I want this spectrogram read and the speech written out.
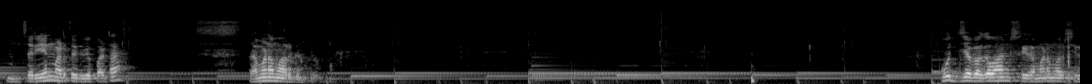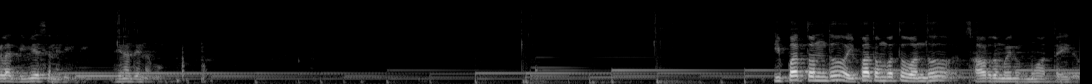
ಹ್ಞೂ ಸರಿ, ಏನು ಮಾಡ್ತಾ ಇದ್ವಿ ಪಾಠ? ರಮಣ ಮಾರ್ಗದ್ದು ಪೂಜ್ಯ ಭಗವಾನ್ ಶ್ರೀ ರಮಣ ಮಹರ್ಷಿಗಳ ದಿವ್ಯ ಸನ್ನಿಧಿಯಲ್ಲಿ ದಿನ ದಿನವೂ ಇಪ್ಪತ್ತೊಂದು, ಇಪ್ಪತ್ತೊಂಬತ್ತು, ಒಂದು, ಸಾವಿರದ ಒಂಬೈನೂರ ಮೂವತ್ತೈದು.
